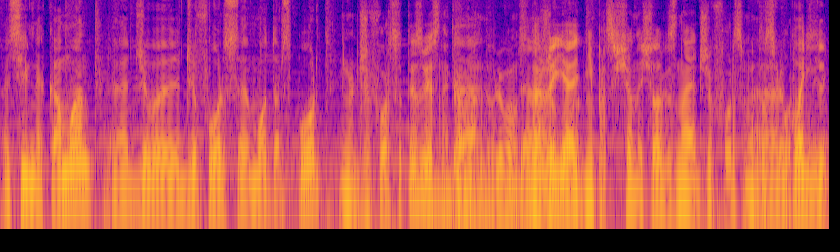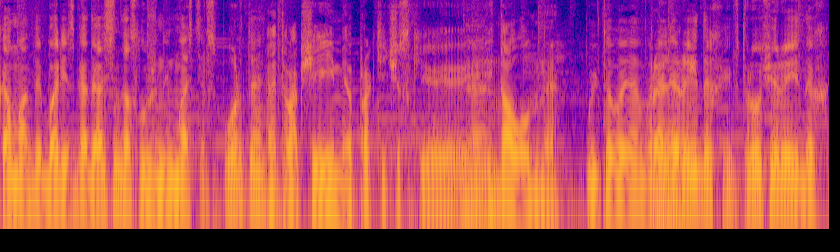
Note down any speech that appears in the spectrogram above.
э, сильных команд э, GeForce Motorsport Ну, GeForce это известная Да, команда в любом да, случае. Даже я, руко- непросвещенный человек, знает GeForce Э, Motorsport. Руководитель команды Борис Гадасин, заслуженный мастер спорта, Это вообще имя практически э, Да. эталонное. культовое в ралли-рейдах и в трофи-рейдах,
